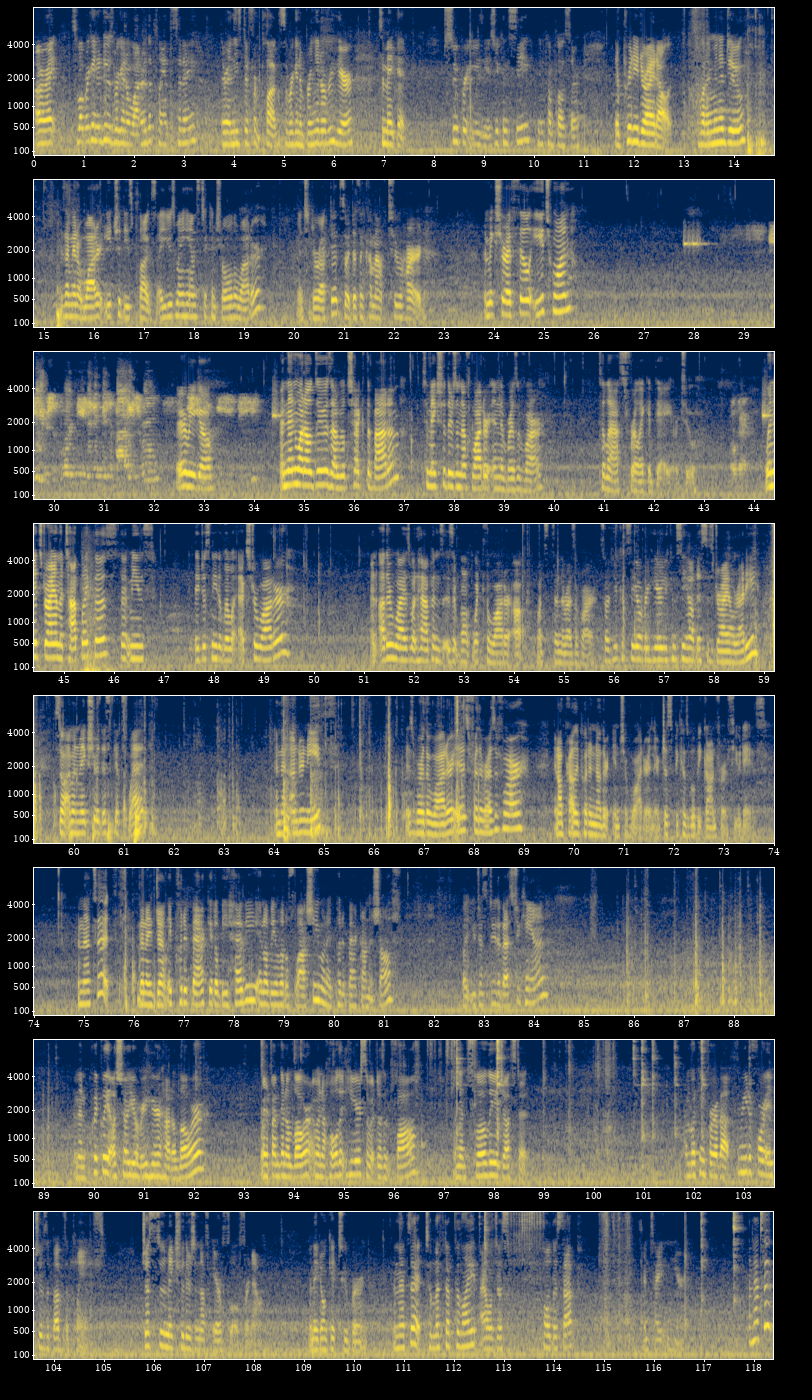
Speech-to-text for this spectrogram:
All right, so what we're gonna do is we're gonna water the plants today. They're in these different plugs, so we're gonna bring it over here to make it super easy. As you can see, you can come closer. They're pretty dried out. So what I'm gonna do is I'm gonna water each of these plugs. I use my hands to control the water and to direct it so it doesn't come out too hard. And make sure I fill each one There we go. And then what I'll do is I will check the bottom to make sure there's enough water in the reservoir to last for like a day or two. Okay. When it's dry on the top like this, that means they just need a little extra water. And otherwise what happens is it won't wick the water up once it's in the reservoir. So if you can see over here, you can see how this is dry already. So I'm gonna make sure this gets wet. And then underneath is where the water is for the reservoir. And I'll probably put another inch of water in there just because we'll be gone for a few days. And that's it. Then I gently put it back. It'll be heavy and it'll be a little sloshy when I put it back on the shelf. But you just do the best you can. And then quickly I'll show you over here how to lower. And if I'm gonna lower, I'm gonna hold it here so it doesn't fall and then slowly adjust it. I'm looking for about three to four inches above the plants, just to make sure there's enough airflow for now and they don't get too burned. And that's it. To lift up the light, I will just pull this up and tighten here. And that's it.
